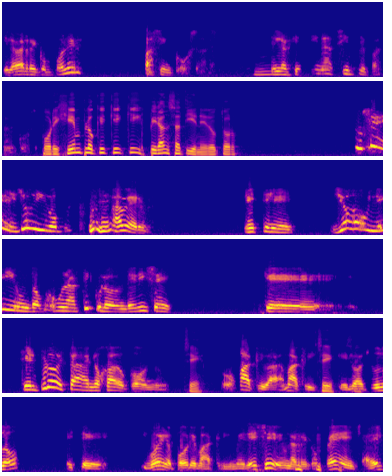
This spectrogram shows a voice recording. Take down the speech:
que la va a recomponer, pasen cosas. Mm. En la Argentina siempre pasan cosas. Por ejemplo, ¿qué, qué, qué esperanza tiene, doctor? No sé, yo digo, a ver, este, yo hoy leí un, un artículo donde dice que, que el PRO está enojado con, sí. Macri, va, Macri, que lo ayudó, este, y bueno, pobre Macri, merece una recompensa, él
